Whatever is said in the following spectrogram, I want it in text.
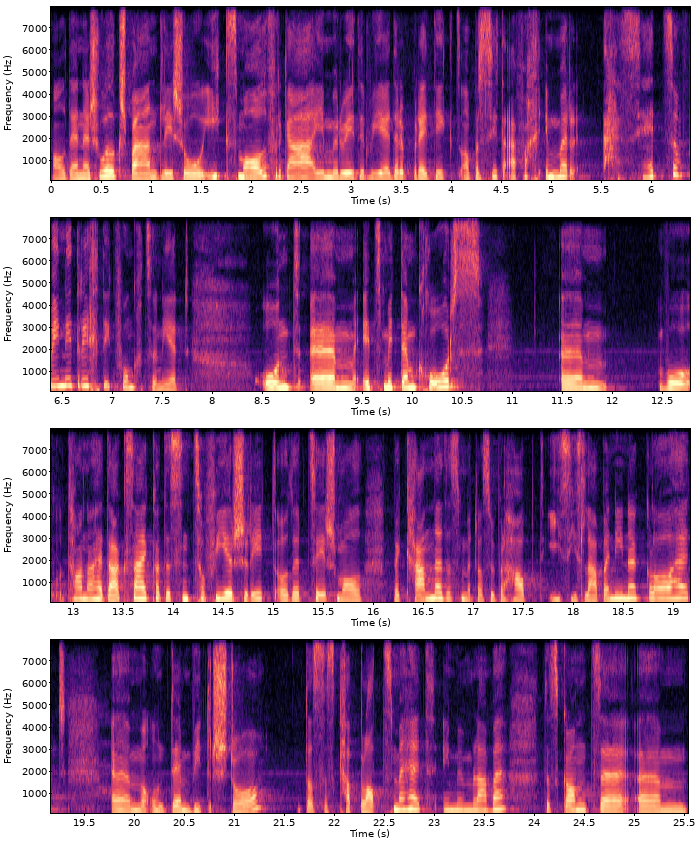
all diesen Schulgespendli schon x-mal vergeben, immer wieder wie jeder Predigt, aber es hat einfach immer, es hat so wie nicht richtig funktioniert. Und ähm, jetzt mit dem Kurs, ähm, wo Tana hat auch gesagt hat, das sind so vier Schritte, oder? Zuerst mal bekennen, dass man das überhaupt in sein Leben hineingelassen hat ähm, und dem widerstehen dass es keinen Platz mehr hat in meinem Leben. Das Ganze ähm,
